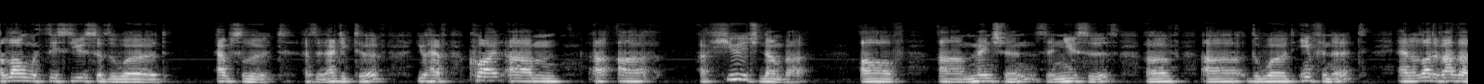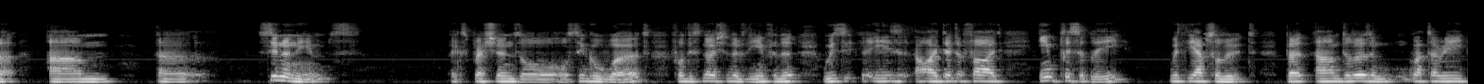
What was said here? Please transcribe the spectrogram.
along with this use of the word absolute as an adjective, you have quite um, a, a, a, huge number of uh, mentions and uses of uh, the word infinite and a lot of other um, uh, synonyms, expressions or, or, single words for this notion of the infinite, which is identified implicitly with the absolute. But um, Deleuze and Guattari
